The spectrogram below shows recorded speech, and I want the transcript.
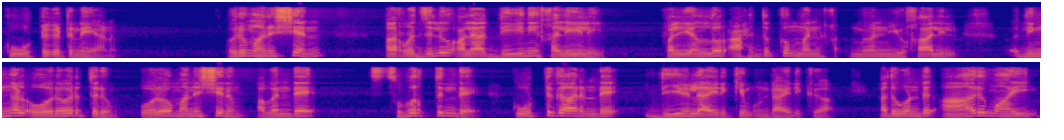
കൂട്ടുകെട്ടിനെയാണ്. ഒരു മനുഷ്യൻ റജലു അല ദീനി ഖലീലി ഫല്യന്ലുർ അഹദുക്കും മൻ മൻ യുഹാലിൽ നിങ്ങൾ ഓരോരുത്തരും ഓരോ മനുഷ്യനും അവന്റെ സുഹൃത്തിന്റെ കൂട്ടുകാരന്റെ ദീനിലായിരിക്കും ഉണ്ടായിരിക്കുക. അതുകൊണ്ട് ആരുമായി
